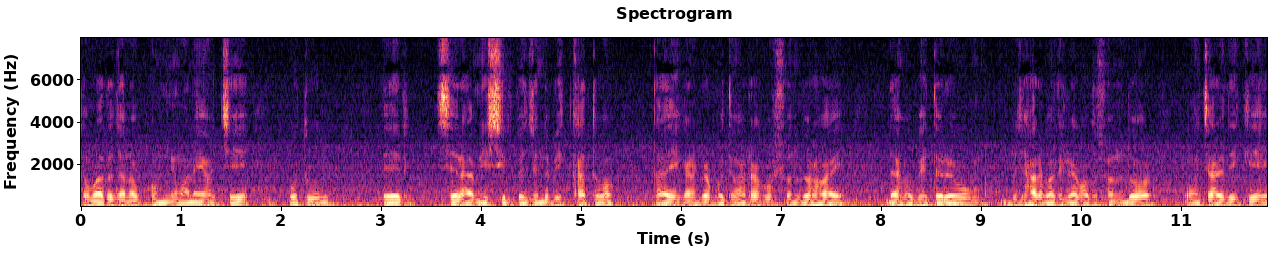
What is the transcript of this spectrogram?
তোমরা তো জানো, ঘূর্ণি মানে হচ্ছে পুতুল। এর সেরা মৃৎশিল্পের জন্য বিখ্যাত। তাই এখানকার প্রতিমাটা খুব সুন্দর হয়। দেখো, ভেতরেও ঝাড়বাতিটা কত সুন্দর এবং চারিদিকে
